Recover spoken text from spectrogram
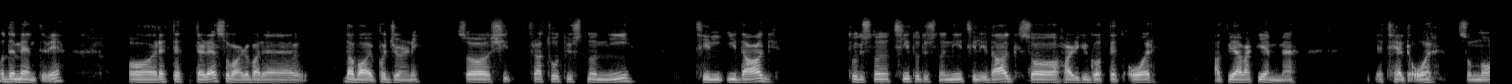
Og det mente vi. Og rett etter det så var det bare Da var vi på journey. Så fra 2009 til i dag 2010-2009 til i dag, så har det ikke gått et år at vi har vært hjemme et helt år som nå.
